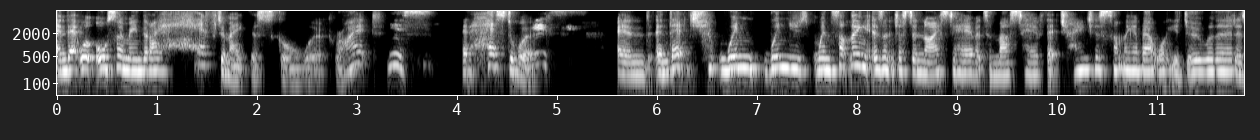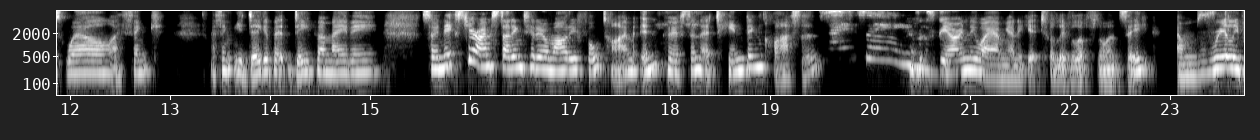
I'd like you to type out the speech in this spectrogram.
and that will also mean that I have to make this school work, right? Yes, it has to work. Yes. And and that when when you when something isn't just a nice to have, it's a must have. That changes something about what you do with it as well. I think I think you dig a bit deeper, maybe. So next year, I'm studying Te Reo Māori full time in person, attending classes. Amazing. It's the only way I'm going to get to a level of fluency. I'm really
